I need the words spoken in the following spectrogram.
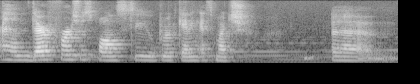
And their first response to Brooke getting as much um,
